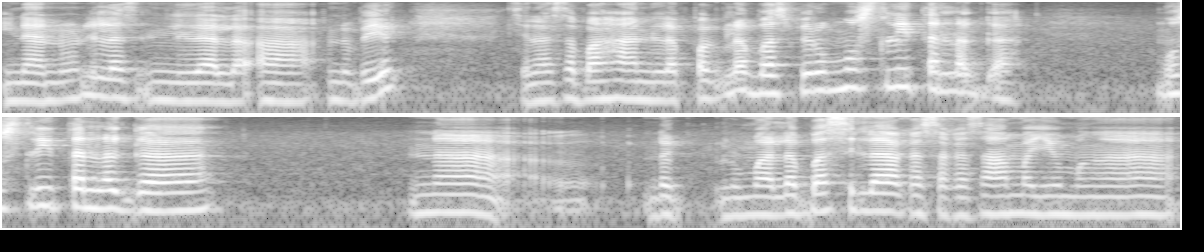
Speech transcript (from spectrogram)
inano nila, nila ah, ano ba yun? Sinasabahan nila paglabas, pero mostly talaga mostly talaga na uh, nag, lumalabas sila kasakasama yung mga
